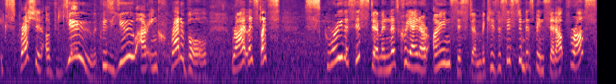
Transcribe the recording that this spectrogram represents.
expression of you because you are incredible right let's let's screw the system and let's create our own system because the system that's been set up for us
